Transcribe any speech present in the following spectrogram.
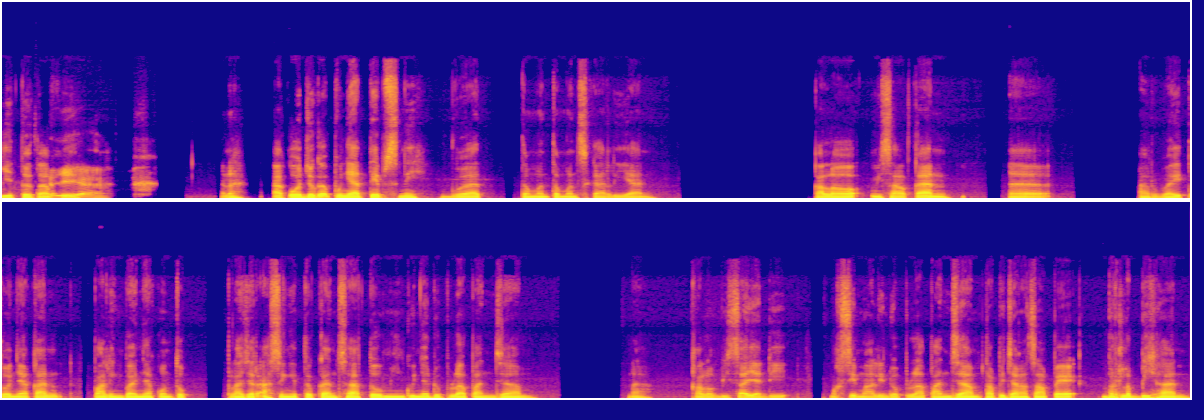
gitu tapi. Iya. Aku juga punya tips nih buat teman-teman sekalian. Kalau misalkan eh Arbaitonya kan paling banyak untuk pelajar asing itu kan satu minggunya 28 jam. Nah, kalau bisa ya di maksimalin 28 jam tapi jangan sampai berlebihan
